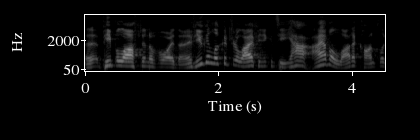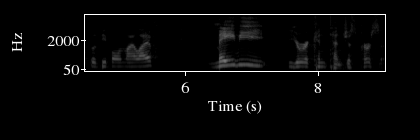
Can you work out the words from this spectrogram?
Uh, people often avoid them. If you can look at your life and you can see, yeah, I have a lot of conflict with people in my life, maybe you're a contentious person.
